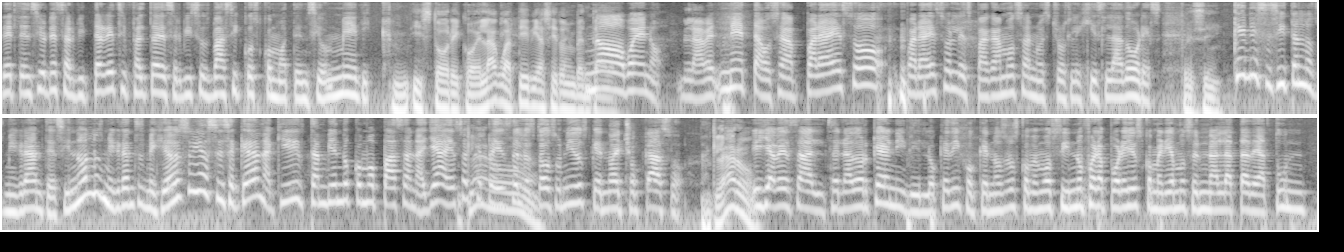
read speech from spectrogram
detenciones arbitrarias y falta de servicios básicos como atención médica. Mm, histórico, el agua tibia ha sido inventada. No, bueno, la neta, o sea, para eso, para eso les pagamos a nuestros legisladores. Pues sí. ¿Qué necesitan los migrantes? Si no los migrantes mexicanos, eso ya si se quedan aquí, están viendo cómo pasan allá. Eso hay que pedirse a los Estados Unidos que no ha hecho caso. Claro. Y ya ves al senador Kennedy lo que dijo, que nosotros comemos, si no fuera por ellos, comeríamos en una lata de atún.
